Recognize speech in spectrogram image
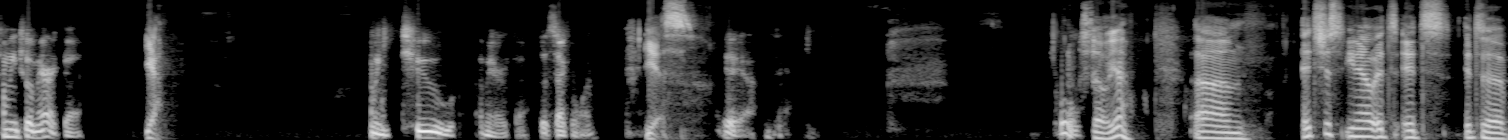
Coming to America. Yeah. Coming to America, the second one. Yes. Yeah. yeah. Cool. So yeah. Um it's just, you know, it's it's it's a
